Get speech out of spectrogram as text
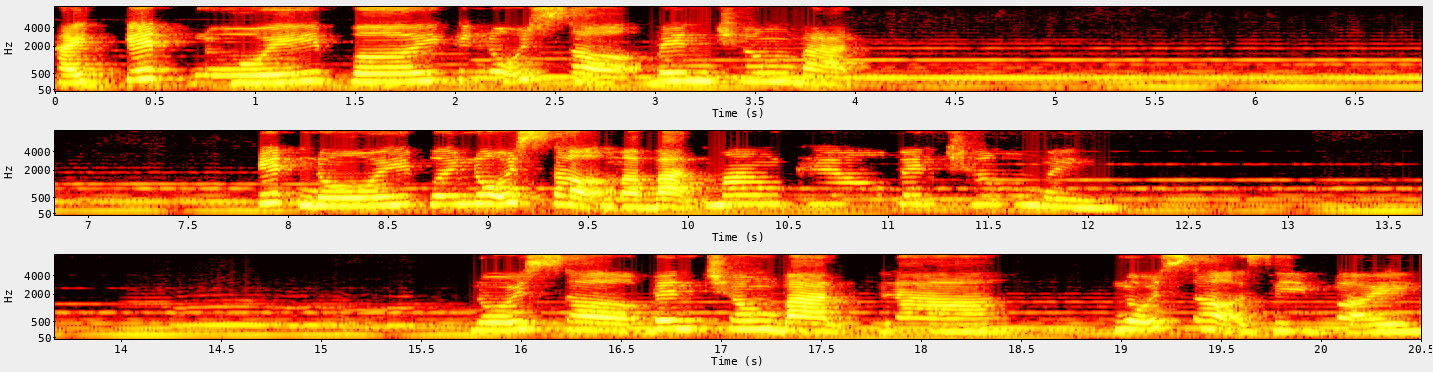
hãy kết nối với cái nỗi sợ bên trong bạn. Kết nối với nỗi sợ mà bạn mang theo bên trong mình. Nỗi sợ bên trong bạn là nỗi sợ gì vậy?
